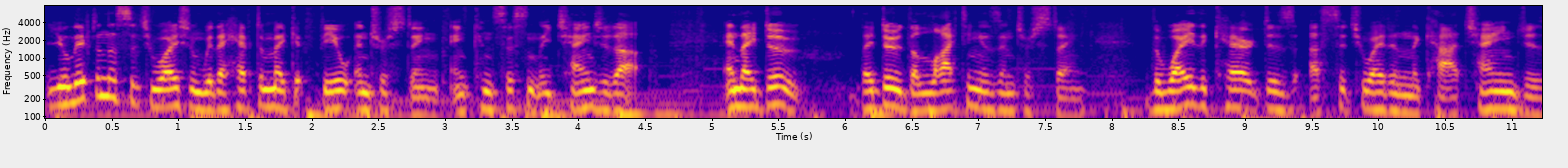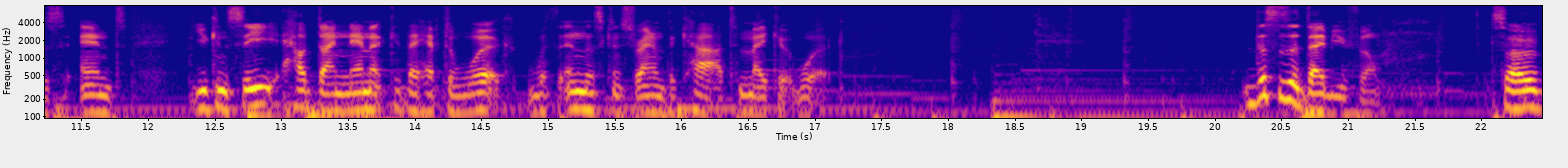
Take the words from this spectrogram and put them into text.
you're left in this situation where they have to make it feel interesting and consistently change it up. And they do. They do. The lighting is interesting. The way the characters are situated in the car changes, and you can see how dynamic they have to work within this constraint of the car to make it work. This is a debut film, so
